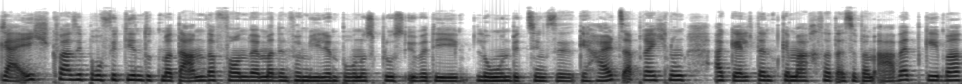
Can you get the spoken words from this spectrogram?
gleich quasi profitieren tut man dann davon, wenn man den Familienbonus Plus über die Lohn- bzw. Gehaltsabrechnung geltend gemacht hat, also beim Arbeitgeber.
